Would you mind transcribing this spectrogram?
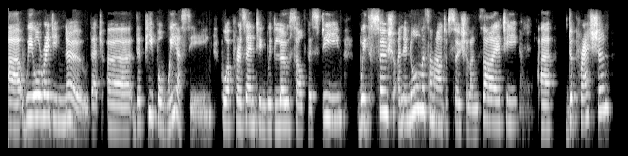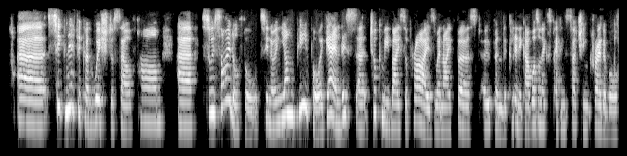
uh, we already know that uh, the people we are seeing who are presenting with low self-esteem, with social, an enormous amount of social anxiety, uh, depression, uh, significant wish to self-harm, uh, suicidal thoughts, you know, in young people. Again, this uh, took me by surprise when I first opened the clinic. I wasn't expecting such incredible,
